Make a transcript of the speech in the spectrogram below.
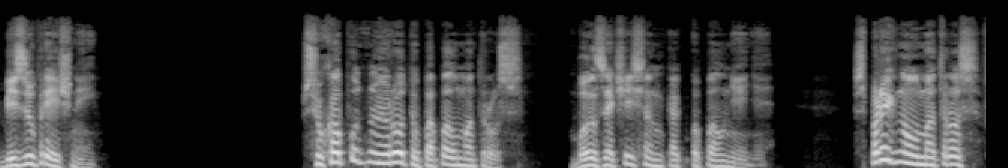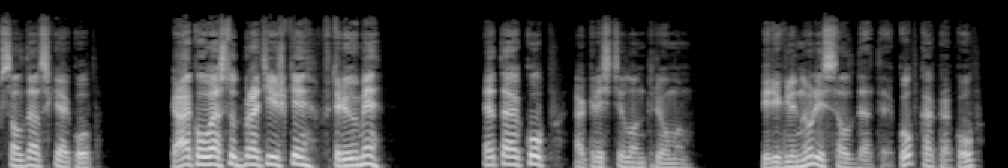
Безупречный. В сухопутную роту попал матрос. Был зачислен как пополнение. Спрыгнул матрос в солдатский окоп. «Как у вас тут, братишки, в трюме?» «Это окоп», — окрестил он трюмом. Переглянулись солдаты. Окоп как окоп.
